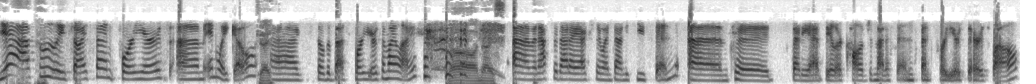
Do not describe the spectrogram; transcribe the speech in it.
yeah, absolutely. So I spent four years um, in Waco. Okay. Uh, still the best four years of my life. Oh, nice. um, and after that, I actually went down to Houston um, to study at Baylor College of Medicine, spent four years there as well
